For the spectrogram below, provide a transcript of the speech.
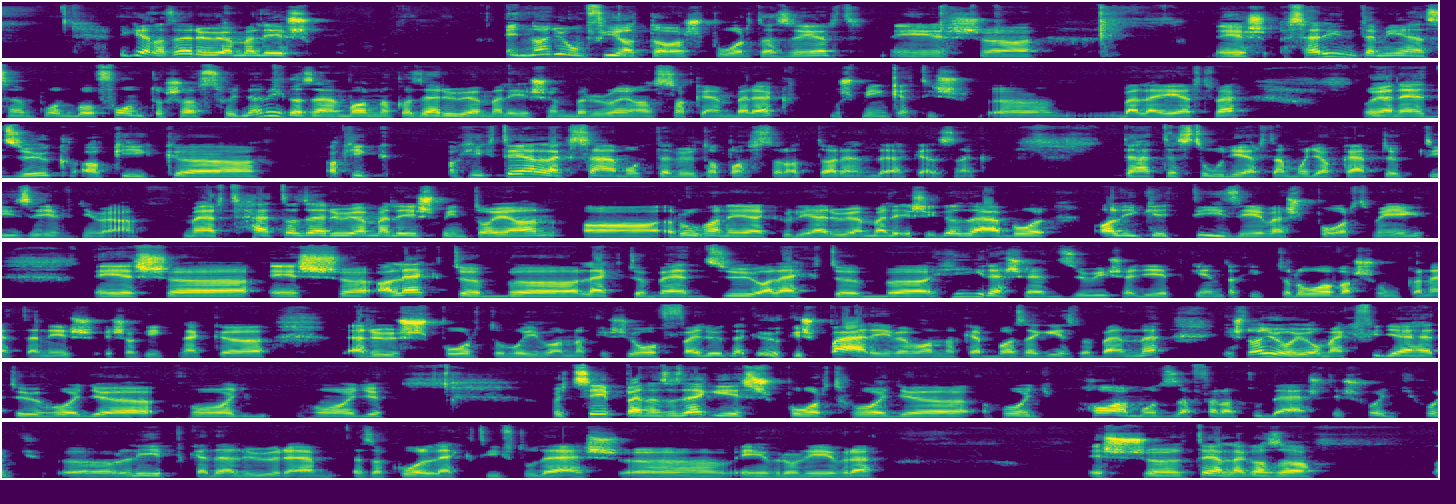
igen, az erőemelés egy nagyon fiatal sport azért, és, és szerintem ilyen szempontból fontos az, hogy nem igazán vannak az erőemelésen belül olyan szakemberek, most minket is beleértve, olyan edzők, akik, akik akik tényleg számottevő tapasztalattal rendelkeznek. Tehát ezt úgy értem, hogy akár több tíz évnyivel. Mert hát az erőemelés, mint olyan, a ruha nélküli erőemelés igazából alig egy tíz éves sport még, és, és a legtöbb, legtöbb edző, a legtöbb híres edző is egyébként, akiktől olvasunk a neten, és, és akiknek erős sportolói vannak, és jól fejlődnek, ők is pár éve vannak ebbe az egészbe benne, és nagyon jó megfigyelhető, hogy, hogy, hogy hogy szépen ez az egész sport, hogy, hogy halmozza fel a tudást, és hogy, hogy lépked előre ez a kollektív tudás évről évre. És tényleg az a,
